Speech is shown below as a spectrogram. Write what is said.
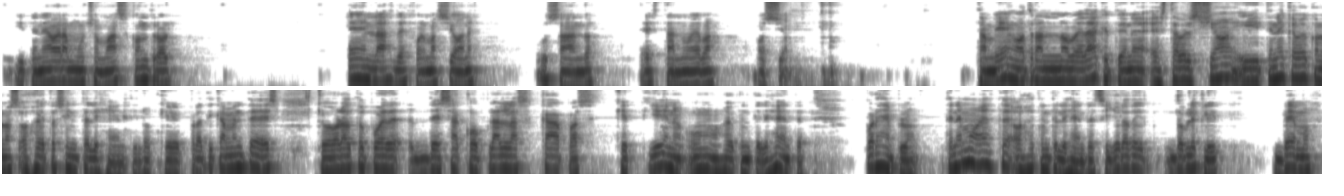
y tener ahora mucho más control en las deformaciones usando esta nueva opción. También otra novedad que tiene esta versión y tiene que ver con los objetos inteligentes. Lo que prácticamente es que ahora usted puede desacoplar las capas que tiene un objeto inteligente. Por ejemplo, tenemos este objeto inteligente. Si yo le doy doble clic, vemos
